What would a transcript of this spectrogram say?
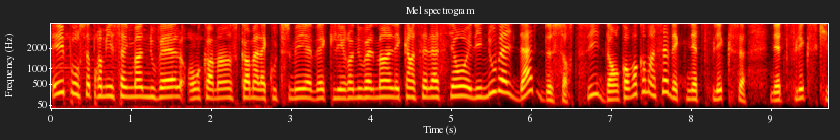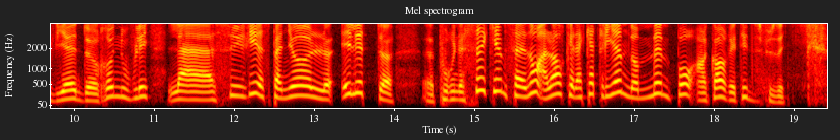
Et pour ce premier segment de nouvelles, on commence comme à l'accoutumée avec les renouvellements, les cancellations et les nouvelles dates de sortie. Donc, on va commencer avec Netflix. Netflix qui vient de renouveler la série espagnole Elite pour une cinquième saison, alors que la quatrième n'a même pas encore été diffusée.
